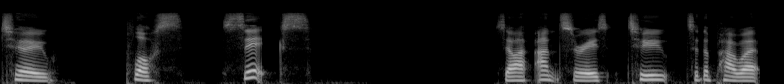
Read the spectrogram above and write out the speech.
2 plus 6. So our answer is 2 to the power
